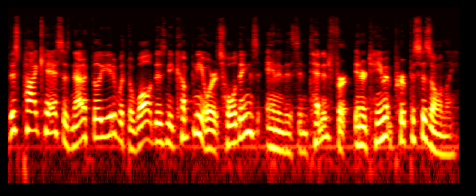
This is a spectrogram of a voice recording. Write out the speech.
This podcast is not affiliated with the Walt Disney Company or its holdings, and it is intended for entertainment purposes only.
